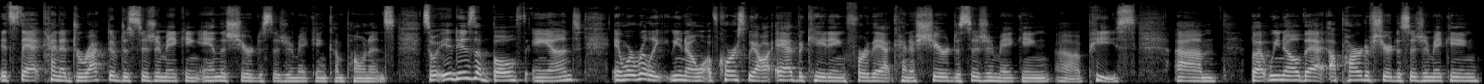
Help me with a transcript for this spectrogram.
it's that kind of directive decision making and the shared decision making components. So it is a both and. And we're really, you know, of course, we are advocating for that kind of shared decision making uh, piece. Um, but we know that a part of shared decision making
